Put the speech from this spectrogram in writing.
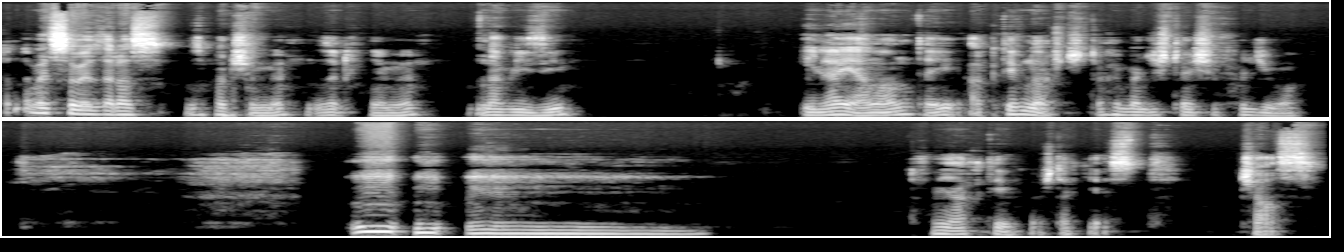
to nawet sobie zaraz zobaczymy, zerkniemy na wizji, ile ja mam tej aktywności. To chyba tutaj się wchodziło. Mm, mm, mm. Twoja aktywność, tak jest. Czas.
